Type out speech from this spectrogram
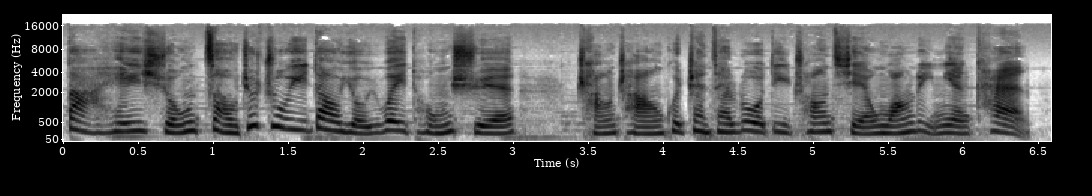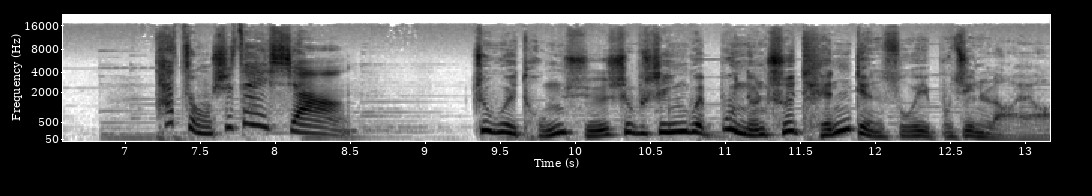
大黑熊早就注意到有一位同学。常常会站在落地窗前往里面看，他总是在想：这位同学是不是因为不能吃甜点，所以不进来啊？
